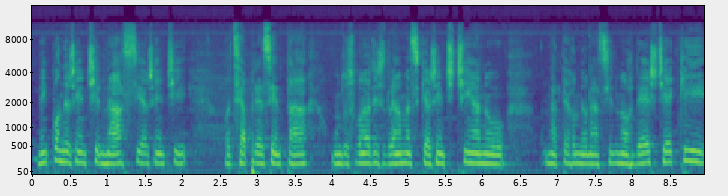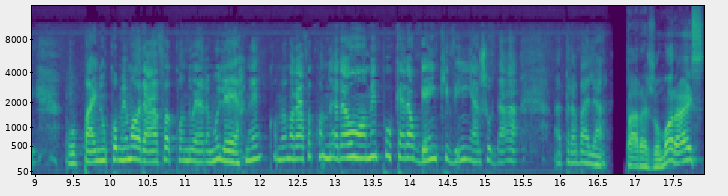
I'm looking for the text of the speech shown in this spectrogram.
nem quando a gente nasce, a gente pode se apresentar. Um dos maiores dramas que a gente tinha no, na terra onde eu nasci, no Nordeste, é que o pai não comemorava quando era mulher, né? Comemorava quando era homem, porque era alguém que vinha ajudar a trabalhar. Para João Moraes,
